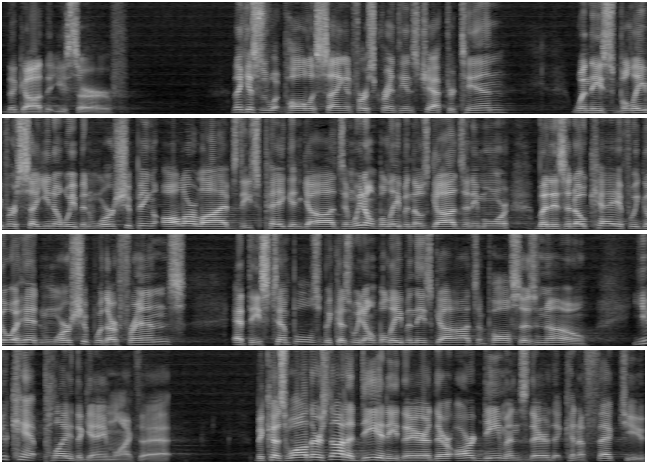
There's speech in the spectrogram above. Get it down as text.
the God that you serve. I think this is what Paul is saying in 1 Corinthians chapter 10 when these believers say, you know, we've been worshiping all our lives these pagan gods and we don't believe in those gods anymore, but is it okay if we go ahead and worship with our friends at these temples because we don't believe in these gods? And Paul says, no, you can't play the game like that. Because while there's not a deity there, there are demons there that can affect you.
